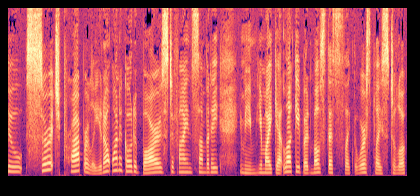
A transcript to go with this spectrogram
to search properly. You don't want to go to bars to find somebody. I mean, you might get lucky, but most that's like the worst place to look.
